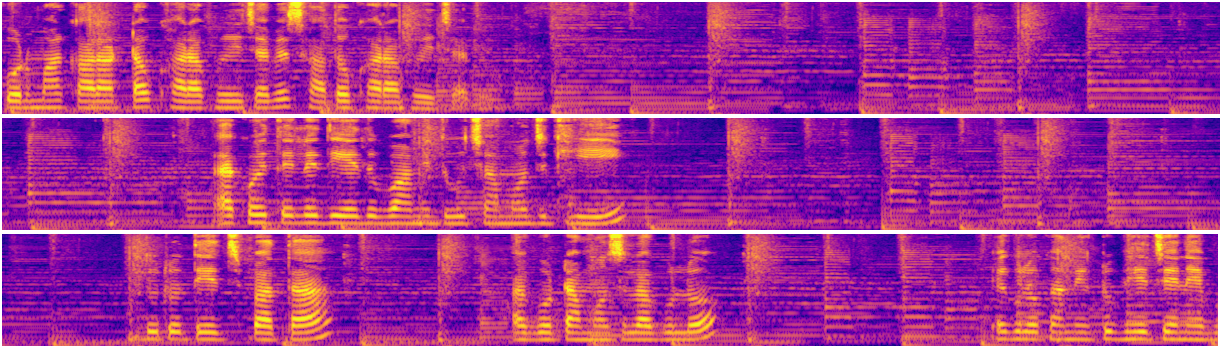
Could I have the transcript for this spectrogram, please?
কোরমার কালারটাও খারাপ হয়ে যাবে, স্বাদও খারাপ হয়ে যাবে। একই তেলে দিয়ে দেবো আমি দু চামচ ঘি, দুটো তেজপাতা আর গোটা মশলাগুলো, এগুলোকে আমি একটু ভেজে নেব।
